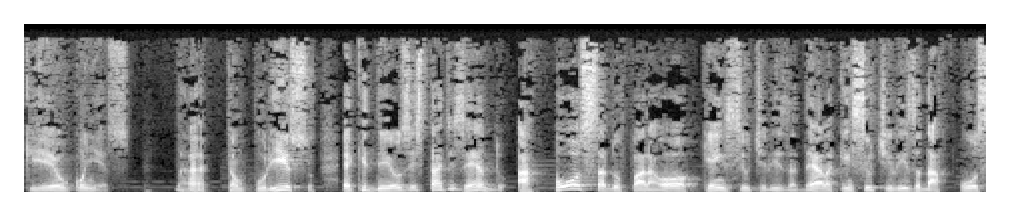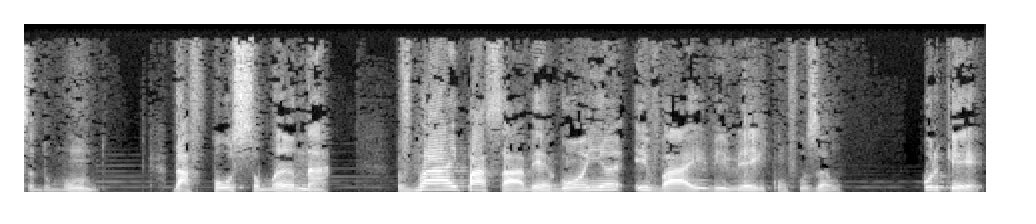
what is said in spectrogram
que eu conheço. Né? Então, por isso é que Deus está dizendo: a força do Faraó, quem se utiliza dela, quem se utiliza da força do mundo, da força humana, vai passar vergonha e vai viver em confusão. Por quê?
